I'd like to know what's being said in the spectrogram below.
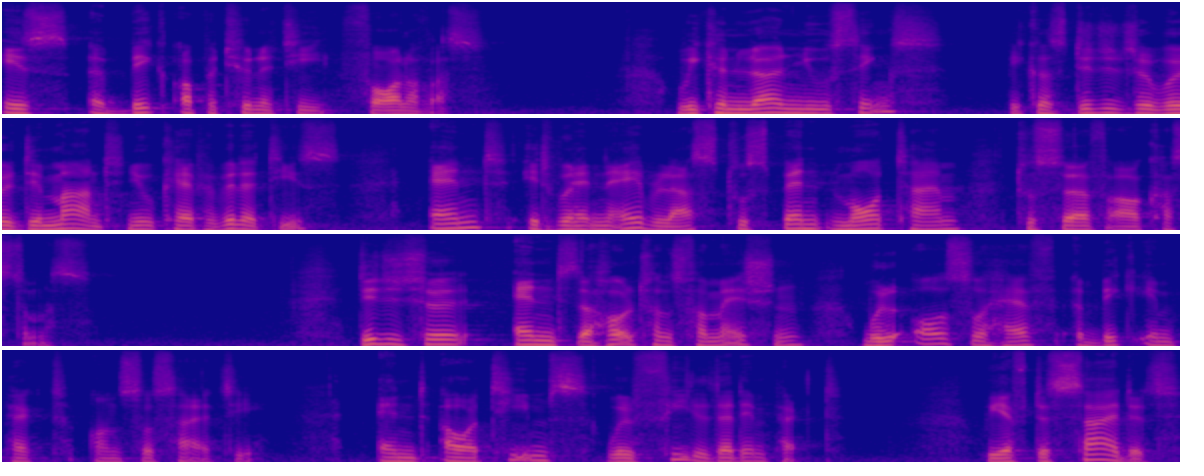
is a big opportunity for all of us. We can learn new things because digital will demand new capabilities and it will enable us to spend more time to serve our customers. Digital and the whole transformation will also have a big impact on society and our teams will feel that impact. We have decided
